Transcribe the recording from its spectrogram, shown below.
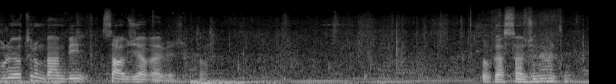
Buraya oturun ben bir savcıya haber vereceğim tamam Ilgaz savcı nerede?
